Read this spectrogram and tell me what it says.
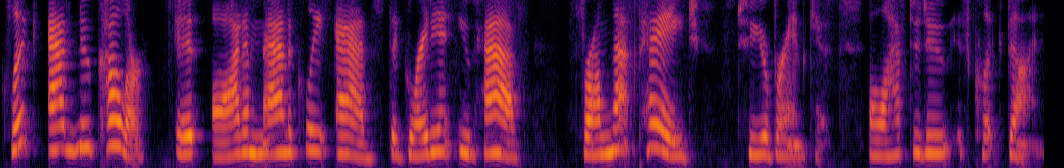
click Add New Color. It automatically adds the gradient you have from that page to your brand kits. All I have to do is click done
